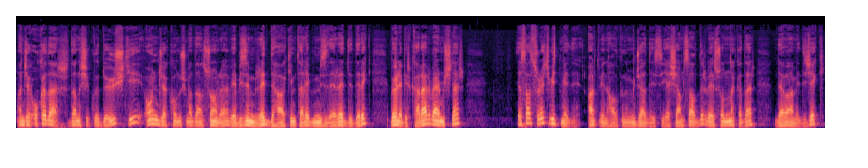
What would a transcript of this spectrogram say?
Ancak o kadar danışıklı dövüş ki onca konuşmadan sonra ve bizim reddi hakim talebimizi de reddederek böyle bir karar vermişler. Yasal süreç bitmedi. Artvin halkının mücadelesi yaşamsaldır ve sonuna kadar devam edecek.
